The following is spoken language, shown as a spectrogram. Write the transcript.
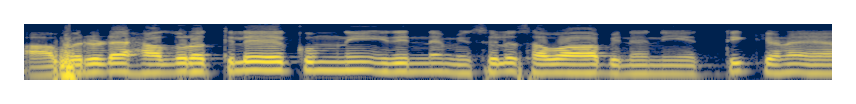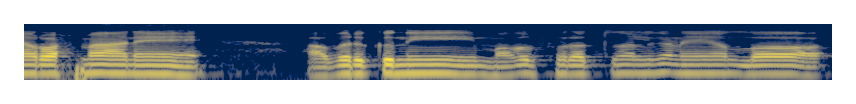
അവരുടെ ഹദുറത്തിലേക്കും നീ ഇതിന്റെ മിസിൽ സവാബിനെ നീ എത്തിക്കണേ റഹ്മാനെ. അവർക്ക് നീ മഹഫിറത്ത് നൽകണേ അല്ലോ.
